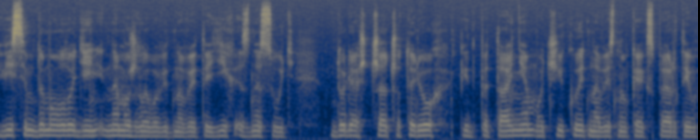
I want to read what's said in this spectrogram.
Вісім домоволодінь неможливо відновити, їх знесуть. Доля ще чотирьох під питанням очікують на висновки експертів.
